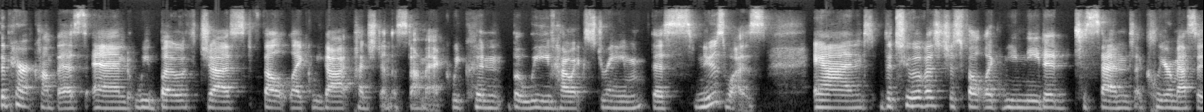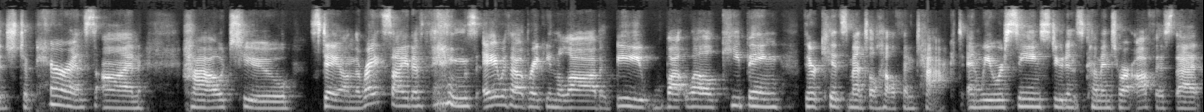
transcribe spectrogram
The Parent Compass. And we both just felt like we got punched in the stomach. We couldn't believe how extreme this news was. And the two of us just felt like we needed to send a clear message to parents on how to stay on the right side of things, A, without breaking the law, but B, but while keeping their kids' mental health intact. And we were seeing students come into our office that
